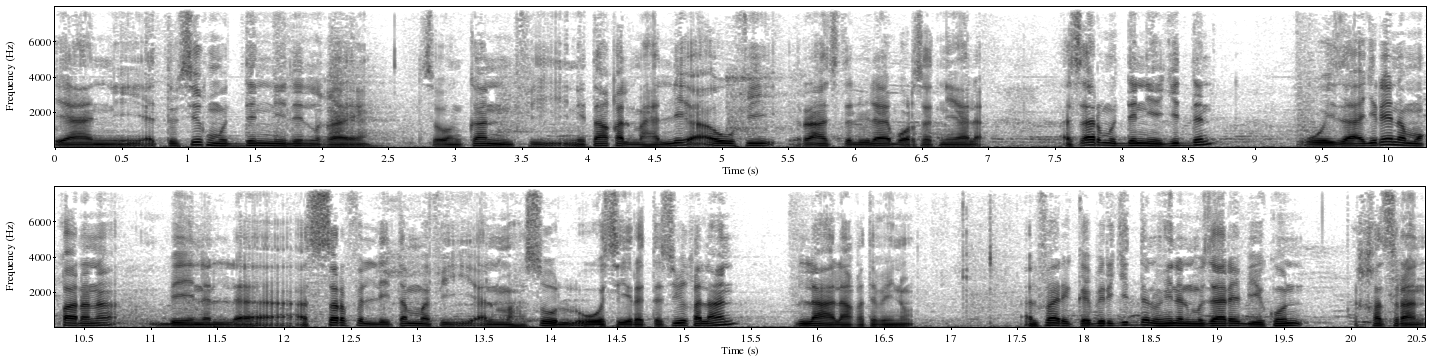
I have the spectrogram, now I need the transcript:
يعني التوثيق مدني للغاية. سواء كان في نطاق المحلية أو في رئاسة الولاية بورصة نيالا. أسعار مدنية جدا وإذا أجرينا مقارنة بين الصرف اللي تم في المحصول وسير التسويق الآن لا علاقة بينهم. الفارق كبير جدا وهنا المزارع بيكون خسران.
